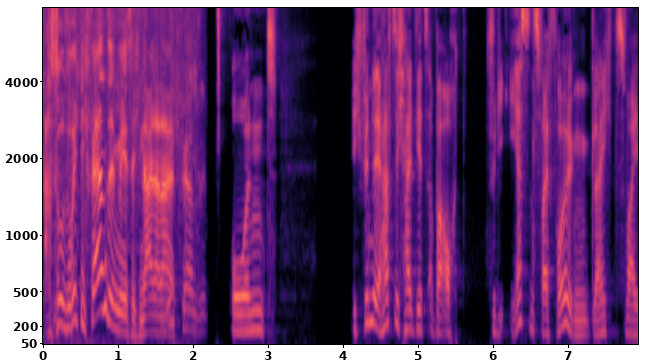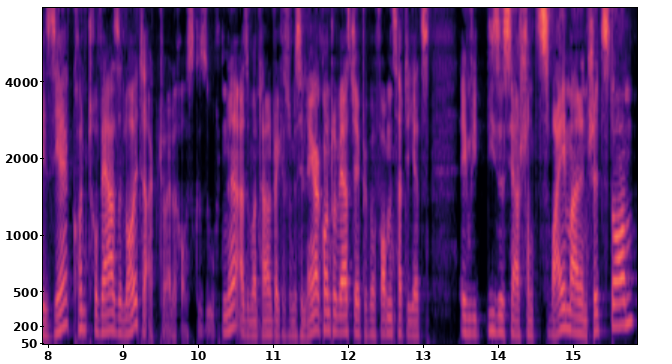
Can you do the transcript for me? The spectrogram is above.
Ach so, so richtig fernsehmäßig. Nein, nein, nein. Fernsehen. Und ich finde, er hat sich halt jetzt aber auch für die ersten zwei Folgen gleich zwei sehr kontroverse Leute aktuell rausgesucht. Ne? Also Montana Black ist schon ein bisschen länger kontrovers. JP Performance hatte jetzt irgendwie dieses Jahr schon zweimal einen Shitstorm.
